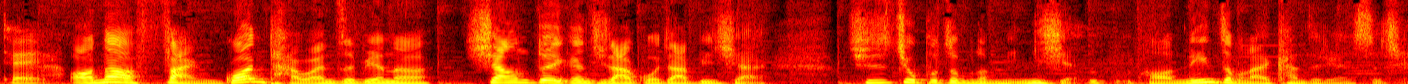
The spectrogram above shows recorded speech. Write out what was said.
对，哦，那反观台湾这边呢，相对跟其他国家比起来，其实就不这么的明显。好、您怎么来看这件事情？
